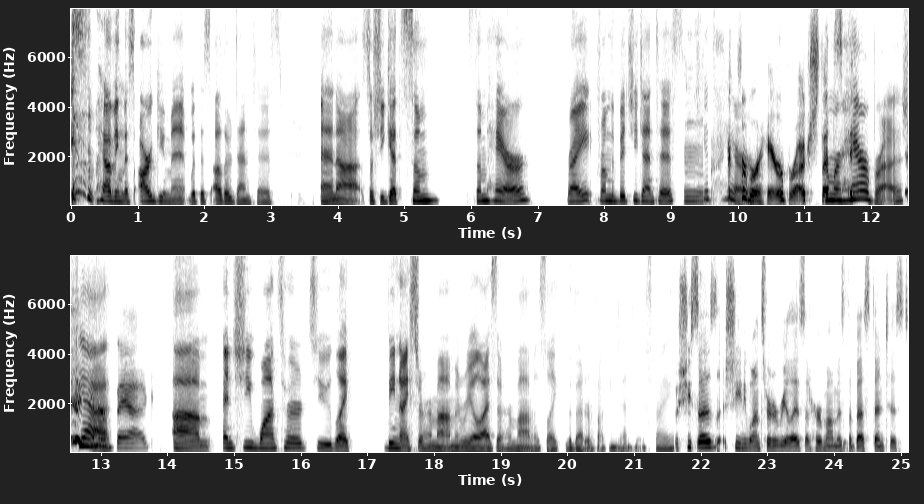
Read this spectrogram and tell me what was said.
having this argument with this other dentist. And uh, so she gets some some hair, right, from the bitchy dentist. Mm. She gets hair From her hairbrush. from her it. hairbrush. Yeah bag. um and she wants her to like be nice to her mom and realize that her mom is like the better fucking dentist right She says she wants her to realize that her mom is the best dentist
